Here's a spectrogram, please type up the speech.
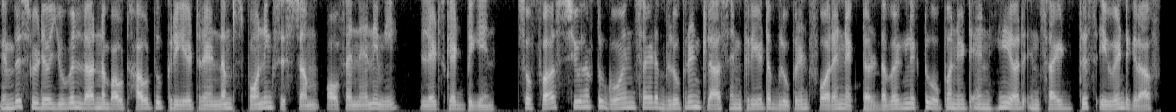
In this video, you will learn about how to create random spawning system of an enemy. Let's get begin. So first you have to go inside a blueprint class and create a blueprint for an actor. Double click to open it and here inside this event graph,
